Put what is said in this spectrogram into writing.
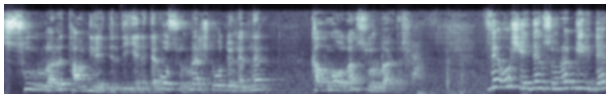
surları tamir edildi yeniden. O surlar işte o dönemden kalma olan surlardır. Ve o şeyden sonra bir de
